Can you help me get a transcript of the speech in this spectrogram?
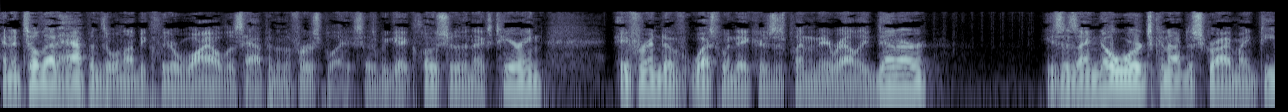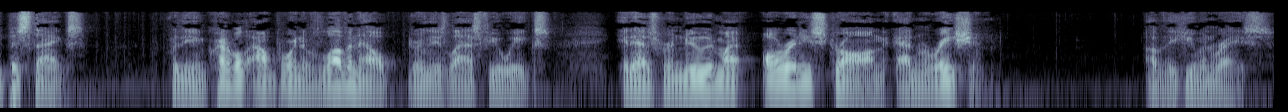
and until that happens, it will not be clear why all this happened in the first place. As we get closer to the next hearing, a friend of Westwind Acres is planning a rally dinner. He says, I know words cannot describe my deepest thanks for the incredible outpouring of love and help during these last few weeks. It has renewed my already strong admiration of the human race.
